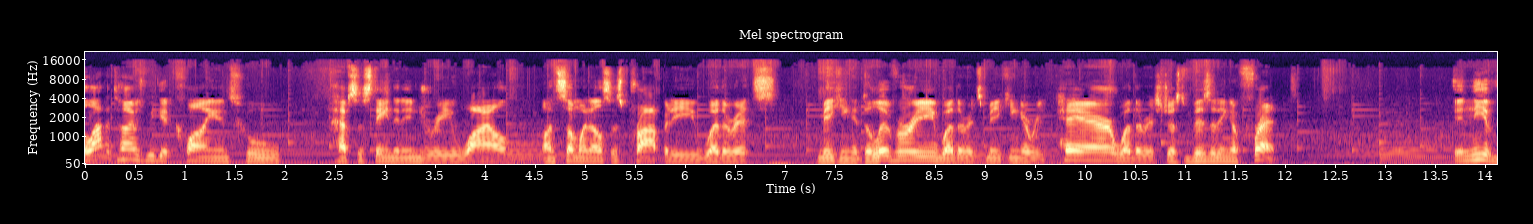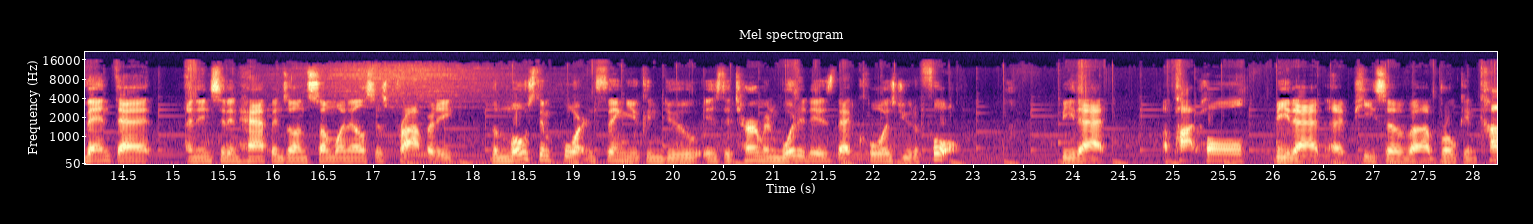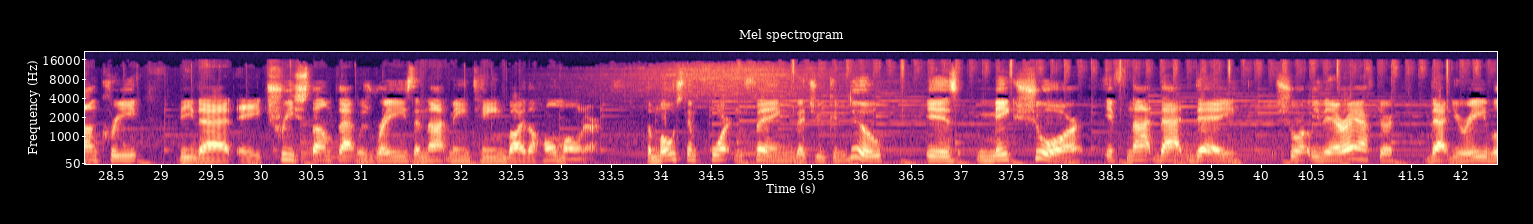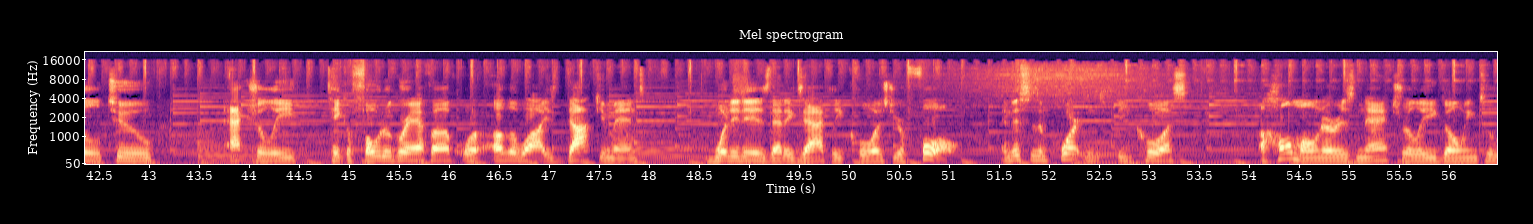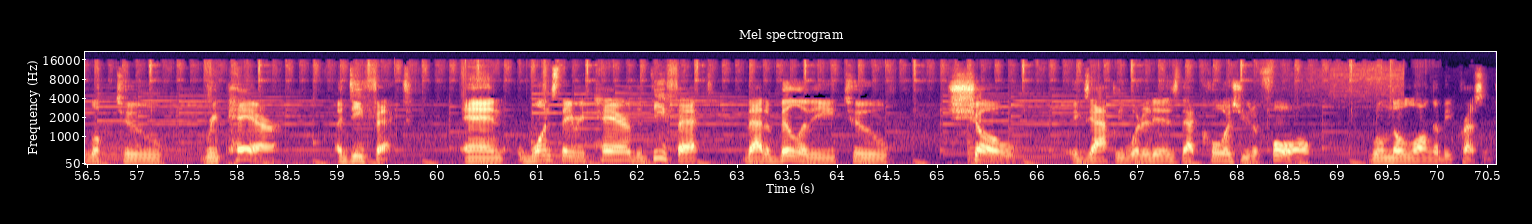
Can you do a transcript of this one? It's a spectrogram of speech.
a lot of times we get clients who have sustained an injury while on someone else's property, whether it's making a delivery, whether it's making a repair, whether it's just visiting a friend. In the event that an incident happens on someone else's property, the most important thing you can do is determine what it is that caused you to fall. Be that a pothole, be that a piece of uh, broken concrete, be that a tree stump that was raised and not maintained by the homeowner. The most important thing that you can do is make sure, if not that day, shortly thereafter, that you're able to actually take a photograph of or otherwise document what it is that exactly caused your fall. And this is important because a homeowner is naturally going to look to repair a defect. And once they repair the defect, that ability to show exactly what it is that caused you to fall will no longer be present.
